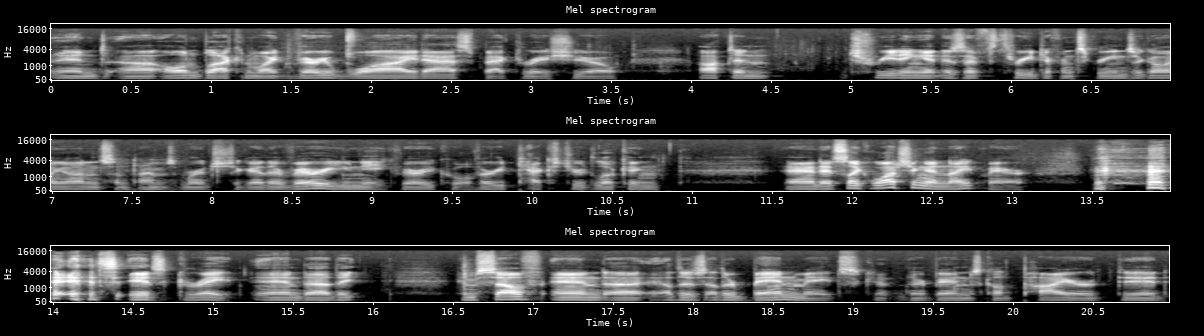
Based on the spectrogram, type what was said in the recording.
and uh, all in black and white. Very wide aspect ratio. Often treating it as if three different screens are going on and sometimes merged together. Very unique, very cool, very textured looking, and it's like watching a nightmare. it's it's great, and uh, they himself and uh, others other bandmates, their band is called Pyre, did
